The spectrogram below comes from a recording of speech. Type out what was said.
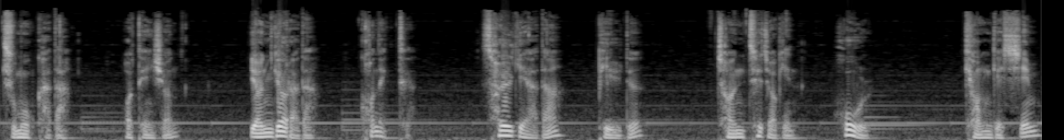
주목하다, attention, 연결하다, connect, 설계하다, build, 전체적인, whole, 경계심,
